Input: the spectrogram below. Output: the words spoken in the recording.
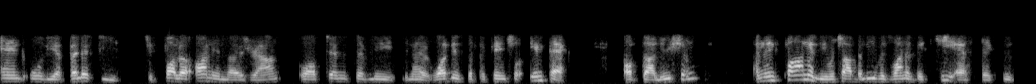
and or the ability to follow on in those rounds, or alternatively, you know, what is the potential impact of dilution? And then finally, which I believe is one of the key aspects, is,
